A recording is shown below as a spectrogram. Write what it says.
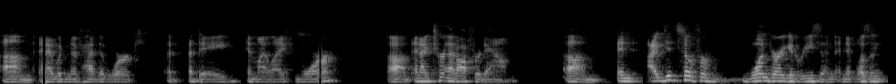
um, and I wouldn't have had to work a, a day in my life more. Um, and I turned that offer down, um, and I did so for one very good reason, and it wasn't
